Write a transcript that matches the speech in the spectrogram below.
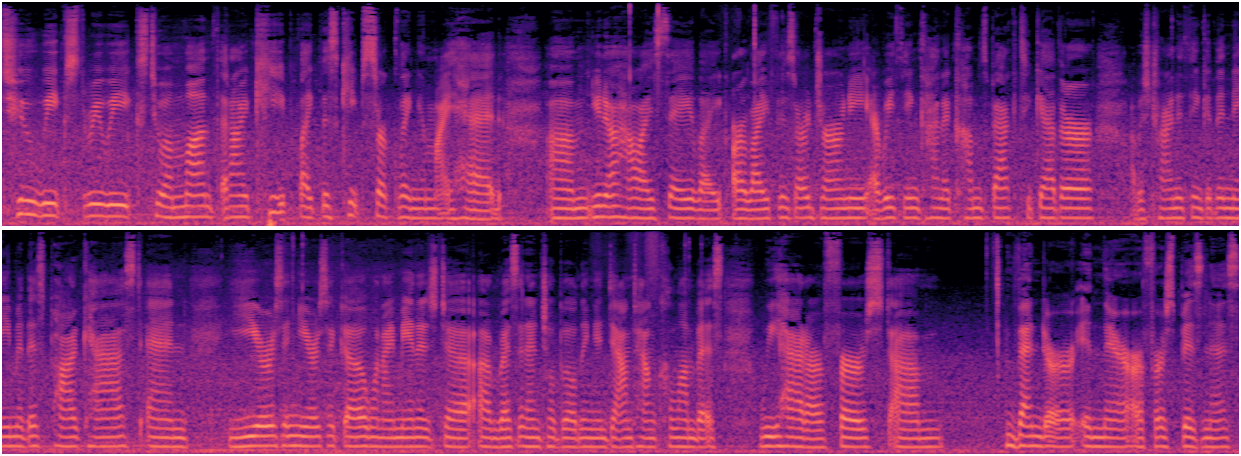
two weeks, three weeks to a month, and I keep like this keeps circling in my head. Um, you know how I say like our life is our journey, everything kind of comes back together. I was trying to think of the name of this podcast, and years and years ago, when I managed a, a residential building in downtown Columbus, we had our first. Um, vendor in there, our first business,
